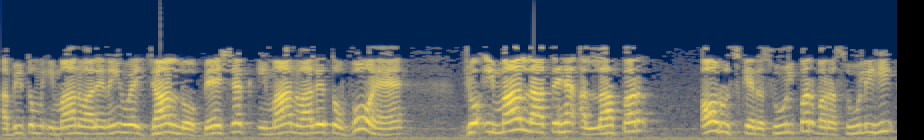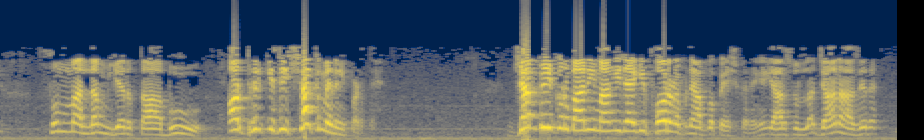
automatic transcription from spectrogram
ابھی تم ایمان والے نہیں ہوئے، جان لو، بے شک ایمان والے تو وہ ہیں جو ایمان لاتے ہیں اللہ پر اور اس کے رسول پر، وہ رسول ہی، ثم لم یرتابو۔ اور پھر کسی شک میں نہیں پڑتے۔ جب بھی قربانی مانگی جائے گی، فوراً اپنے آپ کو پیش کریں گے۔ یا رسول اللہ، جان حاضر ہے۔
